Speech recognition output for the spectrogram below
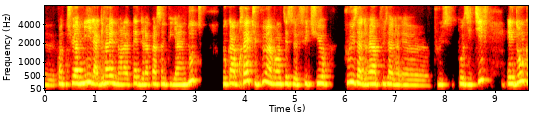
euh, quand tu as mis la graine dans la tête de la personne qu'il y a un doute, donc après tu peux inventer ce futur plus agréable, plus, euh, plus positif. Et donc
